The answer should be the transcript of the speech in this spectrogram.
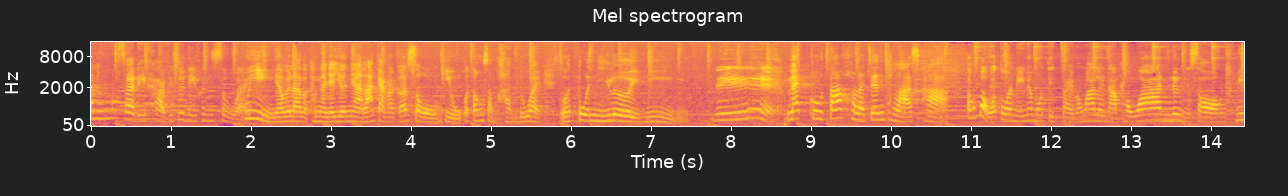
ค่ะน้องโมสวัสดีค่ะพี่จูนีคนสวย ผู้หญิงเนี่ยเวลาแบบทำงานเยอะๆเนี่ยร่างกายมันก็โทรมผิวก็ต้องสำคัญด้วยแต่ว่าตัวนี้เลยนี่ นี่แมกกลูตาคอลลาเจนพลัสค่ะ ต้องบอกว่าตัวนี้เนี่ยโมติดใจมาก ๆ เลยนะ เพราะว่า 1 ซอง มี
